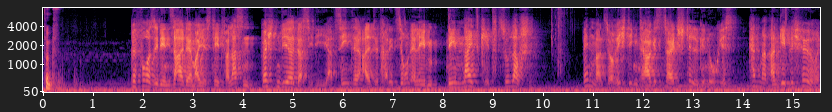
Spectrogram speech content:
Fünf. Bevor Sie den Saal der Majestät verlassen, möchten wir, dass Sie die jahrzehntealte Tradition erleben, dem Night Kid zu lauschen. Wenn man zur richtigen Tageszeit still genug ist, kann man angeblich hören,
